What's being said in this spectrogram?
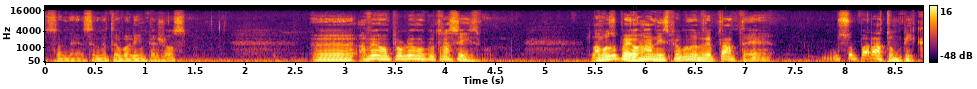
să ne, să ne tăvălim pe jos. Uh, avem o problemă cu traseismul. L-am văzut pe Iohannis pe bună dreptate, supărat un pic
